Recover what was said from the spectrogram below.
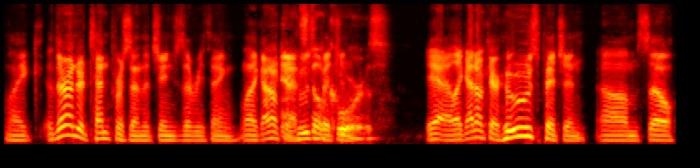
Like if they're under ten percent, that changes everything. Like I don't Yeah, care who's still pitching. Coors. Yeah, like I don't care who's pitching. Um, so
